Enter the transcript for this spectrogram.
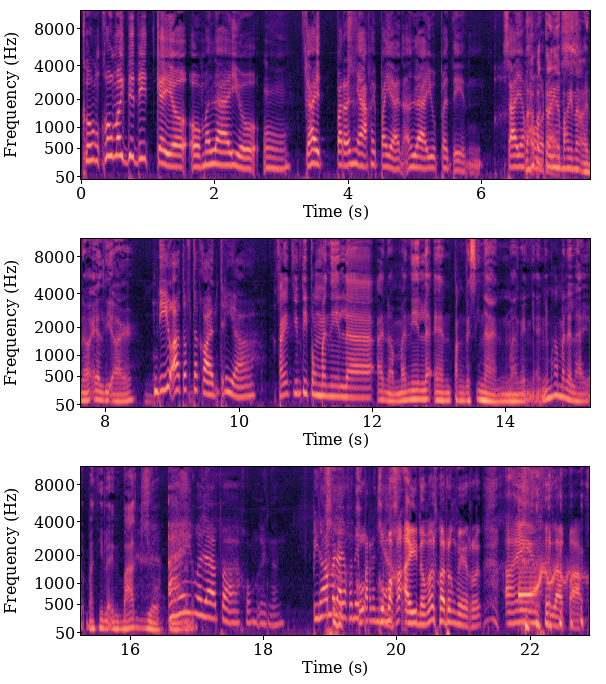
kung, kung magde-date kayo, o malayo, mm, kahit Paranaque pa yan, ang layo pa din. Sayang Nakapag-try oras. na ba kayo ng ano, LDR? Hindi yung out of the country, ah. Kahit yung tipong Manila, ano, Manila and Pangasinan, mga ganyan. Yung mga malalayo, Manila and Baguio. Ay, ganun. wala pa akong ganun. Pinakamalayo ko na yung Kung, Paranaque. kung maka-ay naman, parang meron. Ay, wala pa ako.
